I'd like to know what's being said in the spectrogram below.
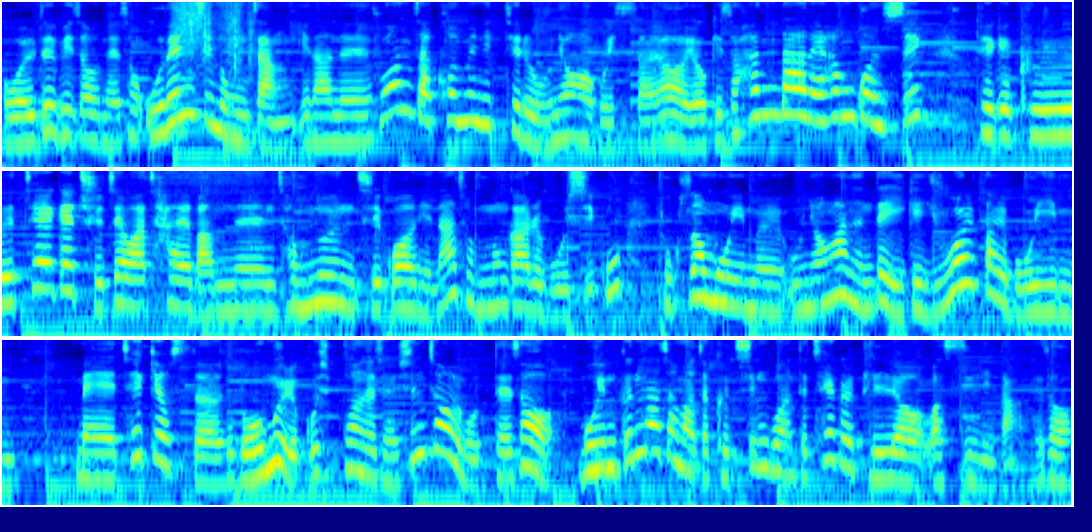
월드비전에서 오렌지 농장이라는 후원자 커뮤니티를 운영하고 있어요. 여기서 한 달에 한 권씩 되게 그 책의 주제와 잘 맞는 전문 직원이나 전문가를 모시고 독서 모임을 운영하는데 이게 6월달 모임 의 책이었어요. 너무 읽고 싶었는데 제가 신청을 못해서 모임 끝나자마자 그 친구한테 책을 빌려왔습니다. 그래서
